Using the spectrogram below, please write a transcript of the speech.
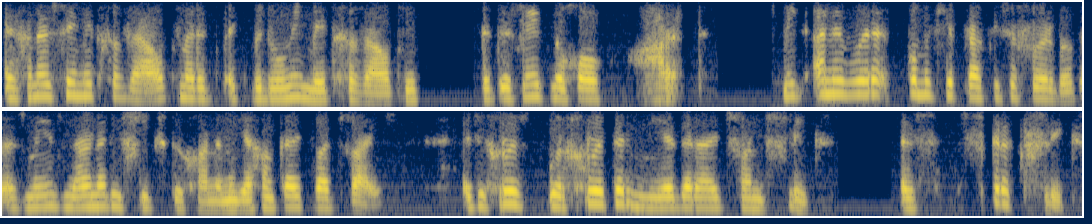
ek gaan nou sê met geweld, maar dit ek bedoel nie met geweld nie. Dit is net nogal hard. Met ander woorde, kom ek gee 'n praktiese voorbeeld. As mens nou na die flieks toe gaan en jy gaan kyk wat wys, is die groot oor groter meerderheid van flieks is skrikflieks.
